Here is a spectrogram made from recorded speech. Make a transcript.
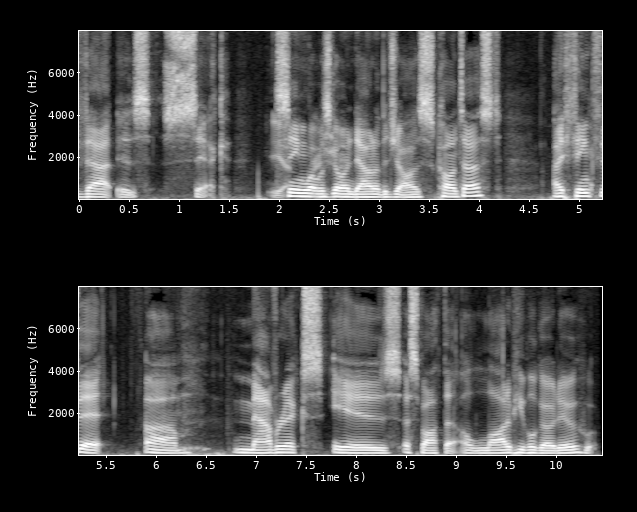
That is sick. Yeah, Seeing what was sure. going down at the Jaws contest, I think that um, Mavericks is a spot that a lot of people go to who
